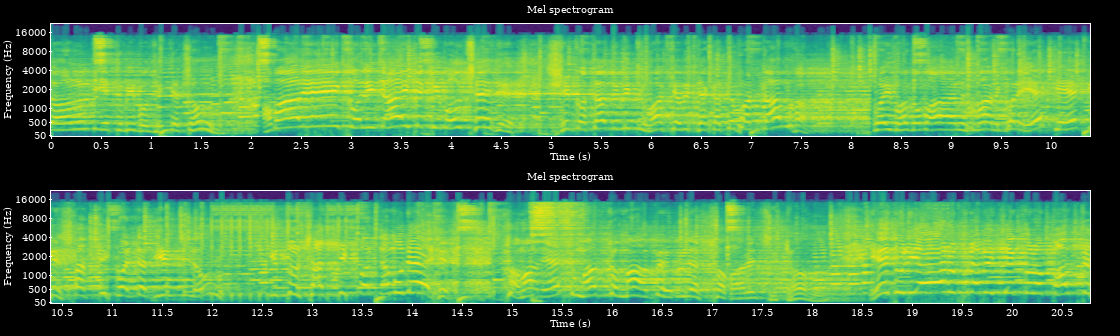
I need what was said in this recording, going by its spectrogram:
জল দিয়ে তুমি বুঝিতেছ আমার এই কলিজায় যে কি বলছে, সে কথা যদি তোমাকে আমি দেখাতে পারতাম, ওই ভগবান আমার ঘরে একে একে শাস্তি কলটা দিয়েছিল। কিন্তু শাস্তি কলটা মনে, আমার একমাত্র মা পেলে সবার ছিল। এ দুনিয়ার উপর আমি যে কোনো পাত্রে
